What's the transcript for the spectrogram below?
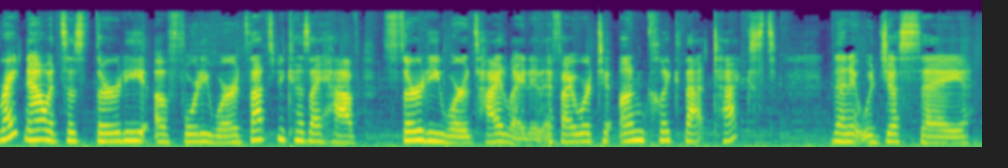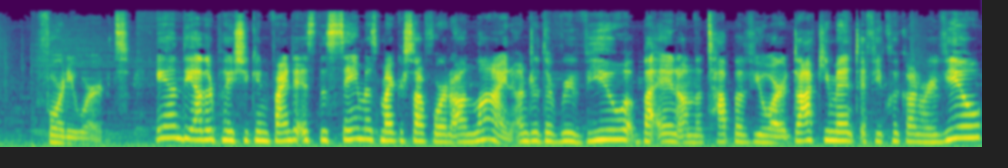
Right now, it says 30 of 40 words. That's because I have 30 words highlighted. If I were to unclick that text, then it would just say 40 words. And the other place you can find it is the same as Microsoft Word Online. Under the review button on the top of your document, if you click on review,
